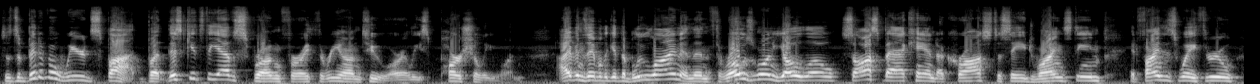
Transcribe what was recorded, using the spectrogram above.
so it's a bit of a weird spot, but this gets the Avs sprung for a three on two, or at least partially one. Ivan's able to get the blue line and then throws one YOLO, sauce backhand across to Saige Weinstein. It finds its way through.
